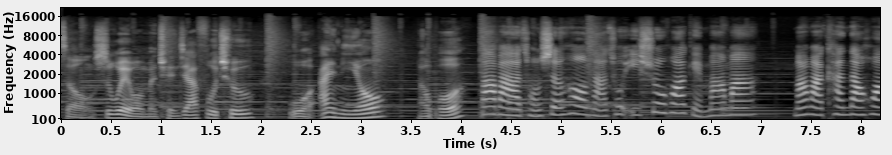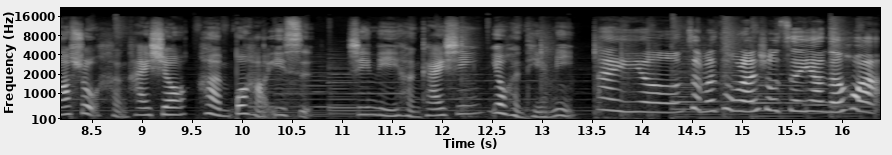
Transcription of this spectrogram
总是为我们全家付出，我爱你哦，老婆。爸爸从身后拿出一束花给妈妈，妈妈看到花束很害羞，很不好意思，心里很开心又很甜蜜。哎呦，怎么突然说这样的话？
